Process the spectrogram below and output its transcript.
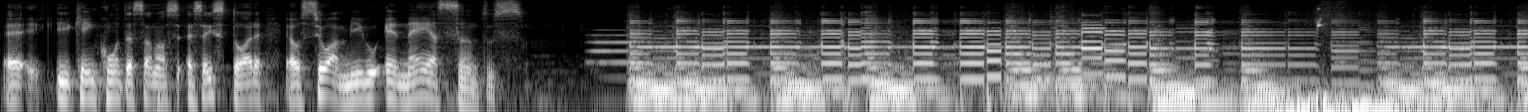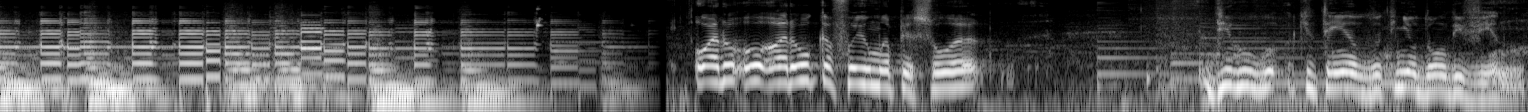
É, e quem conta essa, nossa, essa história é o seu amigo Enéas Santos. O Aruca foi uma pessoa, digo, que tinha o dom divino.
